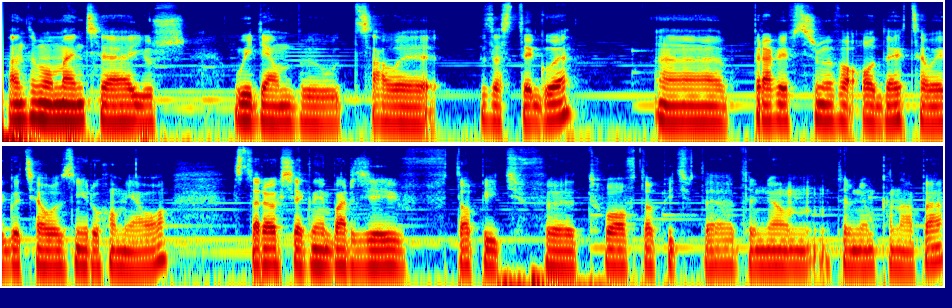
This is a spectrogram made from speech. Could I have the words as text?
W tamtym momencie już William był cały zastygły. E, prawie wstrzymywał oddech, całe jego ciało znieruchomiało. Starał się jak najbardziej wtopić w tło, wtopić w tę tylnią, tylnią kanapę.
